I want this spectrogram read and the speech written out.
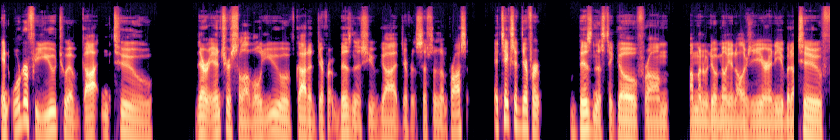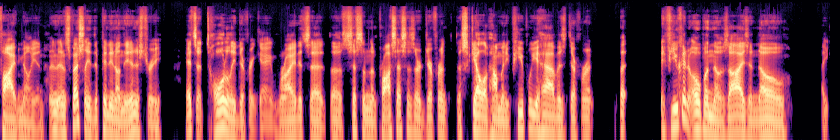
in order for you to have gotten to their interest level, you have got a different business. You've got different systems and process. It takes a different business to go from I'm going to do a million dollars a year in EBITDA to five million, and, and especially depending on the industry, it's a totally different game, right? It's a the systems and processes are different. The scale of how many people you have is different. But if you can open those eyes and know, like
